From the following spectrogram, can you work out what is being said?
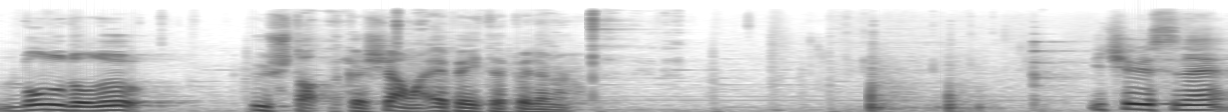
Dolu dolu 3 tatlı kaşığı ama epey tepeleme. İçerisine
